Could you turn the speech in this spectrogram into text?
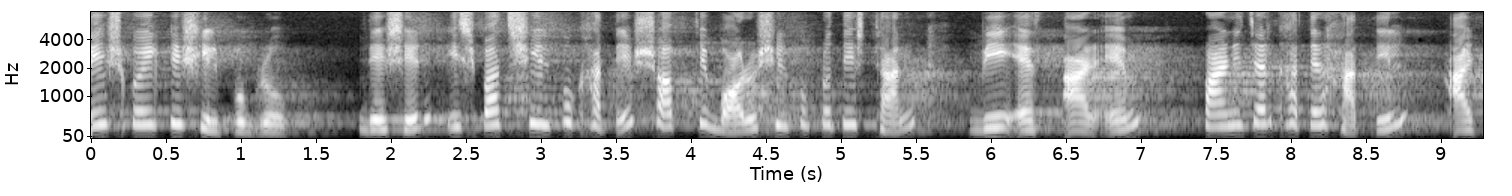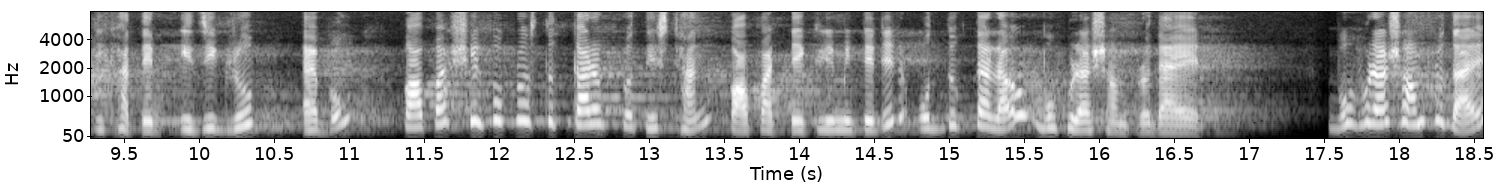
বেশ কয়েকটি শিল্প গ্রুপ। দেশের ইস্পাত শিল্প খাতে সবচেয়ে বড় শিল্প প্রতিষ্ঠান বিএসআরএম, ফার্নিচার খাতের হাতিল, আইটি খাতের ইজি গ্রুপ এবং কপার শিল্প প্রস্তুতকারক প্রতিষ্ঠান কপার টেক লিমিটেডের উদ্যোক্তারাও বহুরা সম্প্রদায়ের। বহুরা সম্প্রদায়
